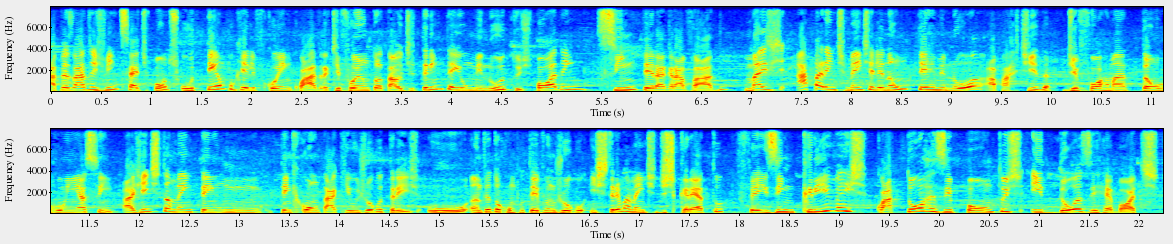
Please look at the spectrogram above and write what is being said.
Apesar dos 27 pontos, o tempo que ele ficou em quadra, que foi um total de 31 minutos, podem sim ter agravado, mas aparentemente ele não terminou a partida de forma tão ruim assim. A gente também tem um tem que contar aqui o jogo 3. O Antetokounmpo teve um jogo extremamente discreto, fez incríveis 14 pontos e 12 rebotes.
